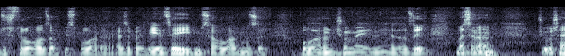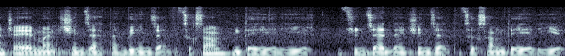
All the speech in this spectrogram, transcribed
düstur olacaq. Biz bunları əzbərləyəcəyik. Misallarımızı bunların köməyi ilə yazacağıq. Məsələn, görürsən ki, əgər mən 2-ci əddən 1-ci əddə çıxsam, D eləyir. 3-cü əddən 2-ci əddə çıxsam, D eləyir.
